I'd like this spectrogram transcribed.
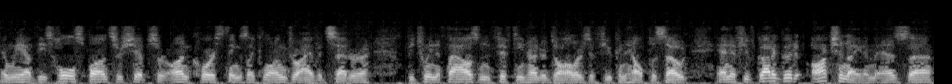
and we have these whole sponsorships or on-course things like long drive, etc between $1,000 and $1,500 if you can help us out. And if you've got a good auction item, as uh,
